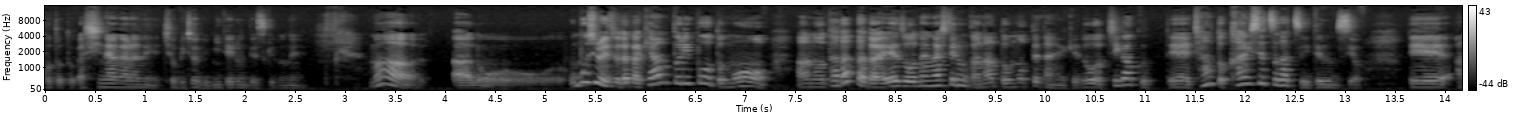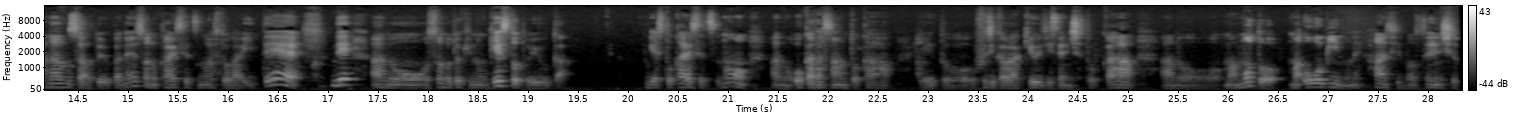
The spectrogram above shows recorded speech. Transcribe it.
こととかしながらねちょびちょび見てるんですけどねまああの面白いんですよだからキャンプリポートもあのただただ映像を流してるんかなと思ってたんやけど違くってちゃんと解説がついてるんですよ。でアナウンサーというかねその解説の人がいてであのその時のゲストというかゲスト解説のあの岡田さんとか、えー、と藤川球児選手とかあの、まあ、元、まあ、OB のね阪神の選手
